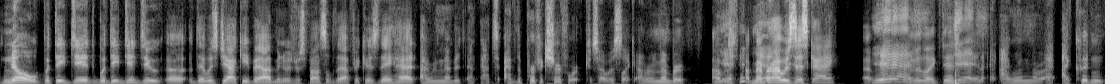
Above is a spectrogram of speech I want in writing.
no, but they did. But they did do. Uh, there was Jackie Babbin who was responsible for that because they had. I remember. I have the perfect shirt for it because I was like, I remember. I was. Yeah, I remember yeah, I was yeah. this guy. Uh, I was like this, yes. and I I remember I, I couldn't.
